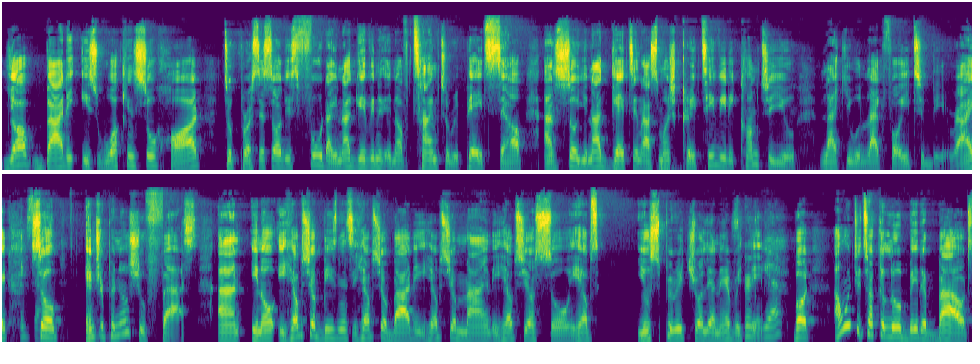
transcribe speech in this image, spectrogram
your body is working so hard to process all this food that you're not giving it enough time to repair itself, and so you're not getting as much creativity come to you like you would like for it to be, right? So entrepreneurs should fast. And you know it helps your business it helps your body it helps your mind it helps your soul it helps you spiritually and everything. yeah. but i want to talk a little bit about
